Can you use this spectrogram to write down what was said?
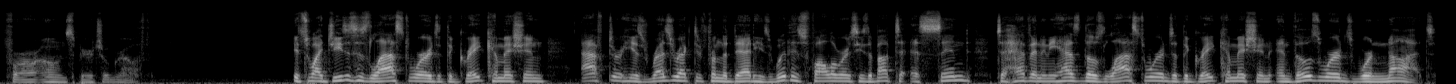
for our own spiritual growth. It's why Jesus' last words at the Great Commission, after he is resurrected from the dead, he's with his followers, he's about to ascend to heaven, and he has those last words at the Great Commission, and those words were not,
